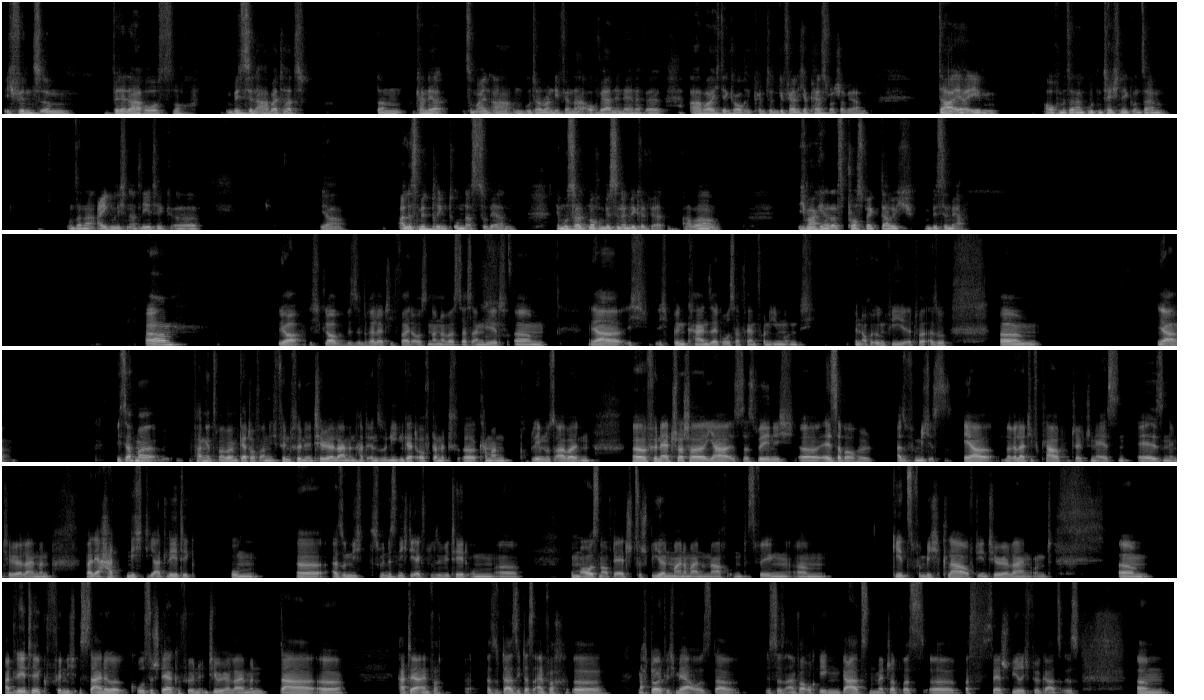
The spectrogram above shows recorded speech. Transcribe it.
ich finde, ähm, wenn er daraus noch ein bisschen Arbeit hat, dann kann er zum einen A, ein guter Run-Defender auch werden in der NFL, aber ich denke auch, er könnte ein gefährlicher Pass-Rusher werden. Da er eben auch mit seiner guten Technik und seinem und seiner eigentlichen Athletik äh, ja alles mitbringt, um das zu werden. Er muss halt noch ein bisschen entwickelt werden. Aber ich mag ihn halt als Prospect dadurch ein bisschen mehr. Ähm, ja, ich glaube, wir sind relativ weit auseinander, was das angeht. Ähm, ja, ich, ich bin kein sehr großer Fan von ihm und ich bin auch irgendwie etwa, also ähm, ja, ich sag mal, fange jetzt mal beim Get-Off an. Ich finde, für einen Interior Lineman hat er einen soliden Get-Off, damit äh, kann man problemlos arbeiten. Äh, für einen Edge Rusher, ja, ist das wenig. Äh, er ist aber auch halt, also für mich ist er eine relativ klare Projection. Er ist, er ist ein Interior Lineman, weil er hat nicht die Athletik, um, äh, also nicht, zumindest nicht die Explosivität, um, äh, um außen auf der Edge zu spielen, meiner Meinung nach. Und deswegen ähm, geht es für mich klar auf die Interior Line. Und ähm, Athletik, finde ich, ist seine große Stärke für einen Interior Lineman. Da äh, hat er einfach, also da sieht das einfach äh, nach deutlich mehr aus. Da ist das einfach auch gegen Guards ein Matchup, was, äh, was sehr schwierig für Guards ist. Ähm,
